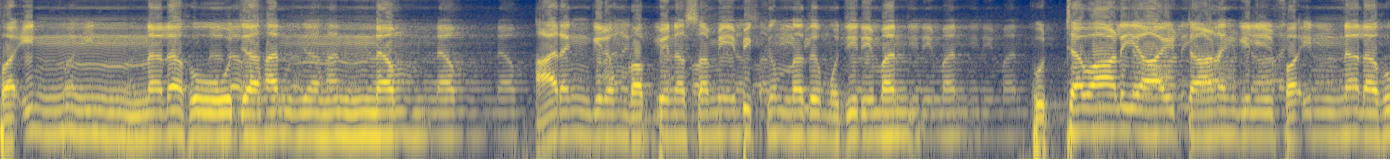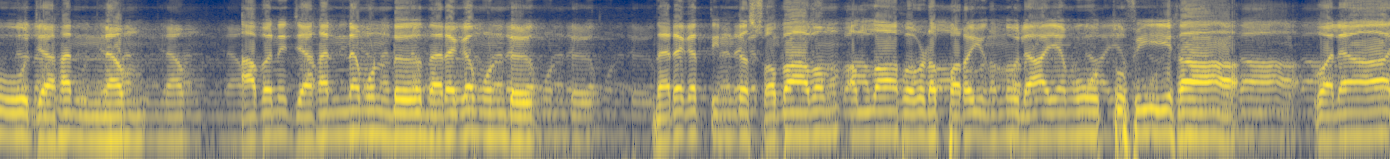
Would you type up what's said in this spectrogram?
فإن له جهنم ആരെങ്കിലും റബ്ബിനെ സമീപിക്കുന്നത് മുജിരിമൻ കുറ്റവാളിയായിട്ടാണെങ്കിൽ ജഹന്നം. അവന് ജഹന്നമുണ്ട് നരകമുണ്ട്. നരകത്തിന്റെ സ്വഭാവം അള്ളാഹു അവിടെ പറയുന്നു ലായമൂത്തു ഫീഹാ വലാ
